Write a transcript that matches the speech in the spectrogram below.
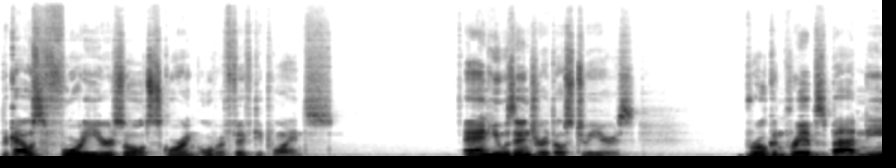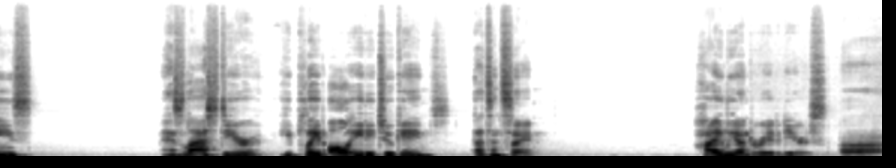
the guy was 40 years old, scoring over 50 points. And he was injured those two years. Broken ribs, bad knees. His last year, he played all 82 games. That's insane. Highly underrated years. Uh,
